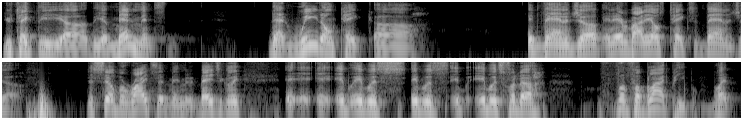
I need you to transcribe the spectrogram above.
You take the uh, the amendments that we don't take uh, advantage of, and everybody else takes advantage of. The Civil Rights Amendment, basically, it, it, it was it was it, it, was for the for, for black people, but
